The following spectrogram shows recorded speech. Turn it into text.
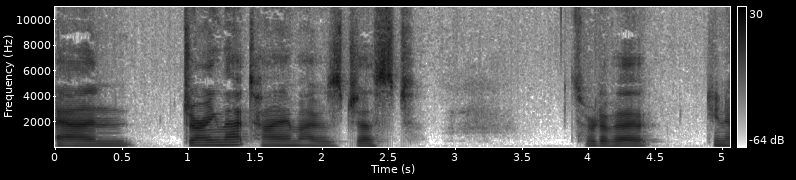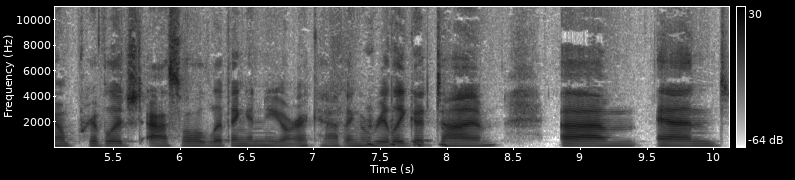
And during that time, I was just sort of a, you know, privileged asshole living in New York, having a really good time. Um, and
